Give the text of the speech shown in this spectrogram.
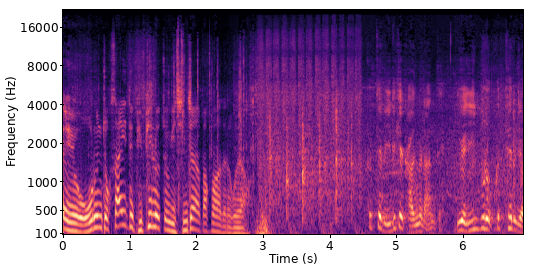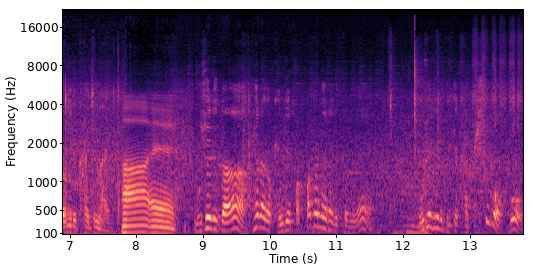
이 오른쪽 사이드 비필러 쪽이 진짜 빡빡하더라고요. 끝에를 이렇게 갈면 안 돼. 이거 일부러 끝에를 여기를 갈지 마요 아, 예. 모서리가 헤라가 굉장히 빡빡한 헤라기 때문에 모서리를 그렇게 갈 필요가 없고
